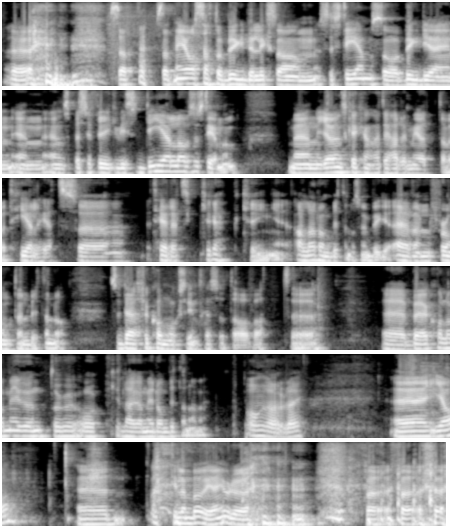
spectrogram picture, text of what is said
så, att, så att när jag satt och byggde liksom system så byggde jag en, en, en specifik viss del av systemen. Men jag önskar kanske att jag hade mer av ett, helhets, eh, ett helhetsgrepp kring alla de bitarna som jag bygger, även fronten-biten då. Så därför kom också intresset av att eh, eh, börja kolla mig runt och, och lära mig de bitarna med. Ångrar du dig? Eh, ja, eh, till en början gjorde jag det. för, för, för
